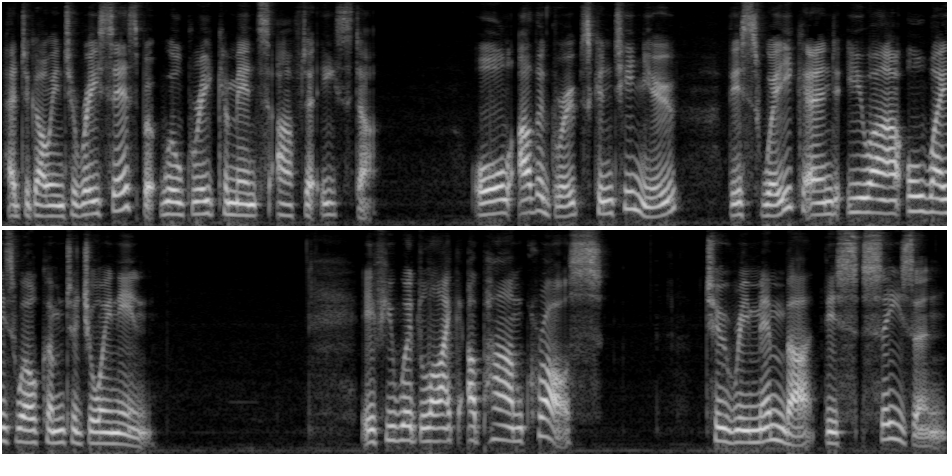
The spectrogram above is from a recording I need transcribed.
had to go into recess but will recommence after Easter. All other groups continue this week and you are always welcome to join in. If you would like a palm cross to remember this season,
